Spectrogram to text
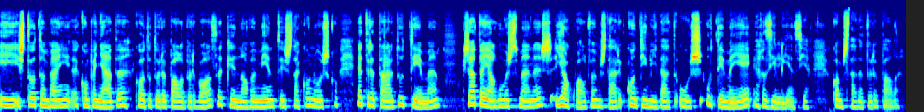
e estou também acompanhada com a doutora Paula Barbosa, que novamente está connosco a tratar do tema que já tem algumas semanas e ao qual vamos dar continuidade hoje. O tema é a resiliência. Como está, doutora Paula?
